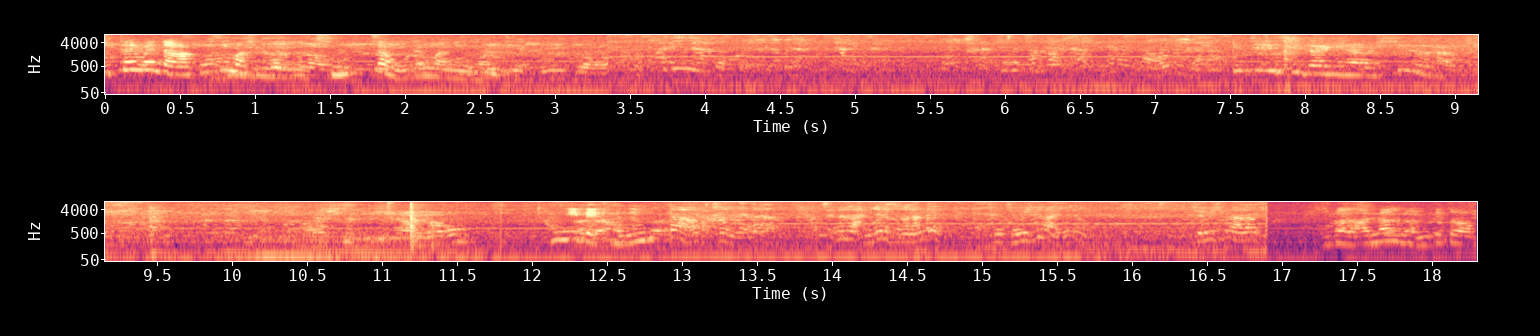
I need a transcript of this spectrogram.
스팸에다가 소주 마시는 거 진짜 오랜만인 것 같아요. 시장이라고 시도라고. 한 입에 가는 라면 남기더라도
